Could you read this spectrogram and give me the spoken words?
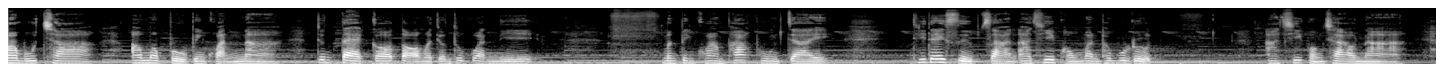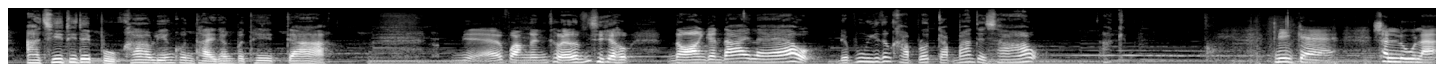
มาบูชา เอามาปลูกเป็นขวัญนาจนแตกกอต่อมาจนทุกวันนี้ มันเป็นความภาคภูมิใจ ที่ได้สืบสารอาชีพของบรรพบุรุษ อาชีพของชาวนา อาชีพที่ได้ปลูกข้าวเลี้ยงคนไทยทั้งประเทศจ้าแหมฟังกันเคลิ้มเชียว นอนกันได้แล้ว เดี๋ยวพรุ่งนี้ต้องขับรถกลับบ้านแต่เช้าอะนี่แก ฉันรู้แล้ว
